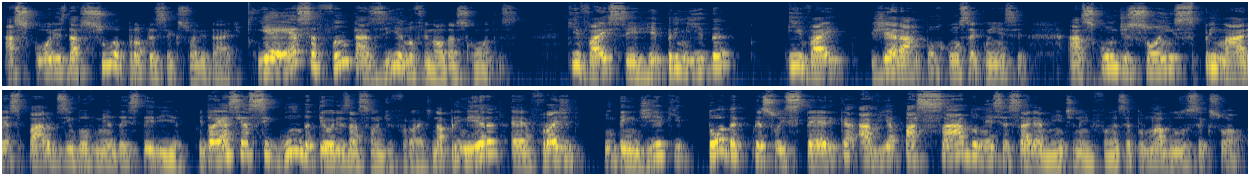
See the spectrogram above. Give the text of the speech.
as cores da sua própria sexualidade. E é essa fantasia, no final das contas, que vai ser reprimida e vai gerar, por consequência, as condições primárias para o desenvolvimento da histeria. Então, essa é a segunda teorização de Freud. Na primeira, é, Freud entendia que toda pessoa histérica havia passado necessariamente na infância por um abuso sexual.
